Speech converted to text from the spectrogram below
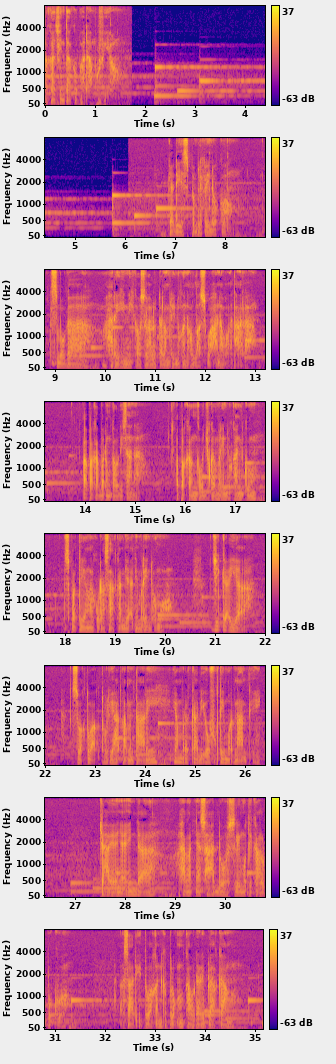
kakak cintaku padamu, Vio. Gadis pemilik rinduku, semoga hari ini kau selalu dalam lindungan Allah Subhanahu wa taala. Apa kabar engkau di sana? Apakah engkau juga merindukanku seperti yang aku rasakan yakni merindumu? Jika iya, sewaktu-waktu lihatlah mentari yang mereka di ufuk timur nanti. Cahayanya indah, hangatnya sahdu selimuti kalbuku. Saat itu akan kepeluk engkau dari belakang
